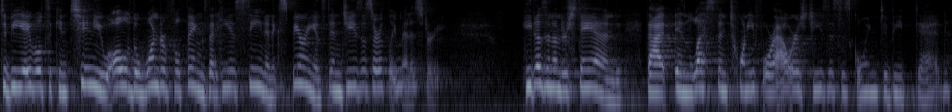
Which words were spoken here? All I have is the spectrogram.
to be able to continue all of the wonderful things that he has seen and experienced in Jesus' earthly ministry. He doesn't understand that in less than 24 hours, Jesus is going to be dead.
